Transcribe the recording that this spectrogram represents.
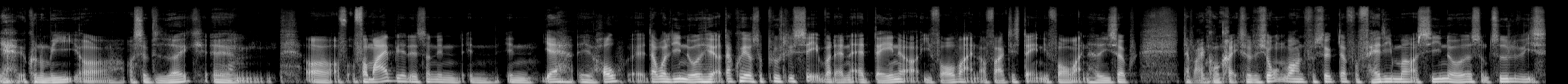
ja, økonomi og, og så videre. Ikke? Øh, og, og for mig bliver det sådan en, en, en ja, øh, hov, øh, der var lige noget her, og der kunne jeg jo så pludselig se, hvordan at dagene i forvejen, og faktisk dagen i forvejen, havde I så der var en konkret situation, hvor han forsøgte at få fat i mig og sige noget, som tydeligvis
